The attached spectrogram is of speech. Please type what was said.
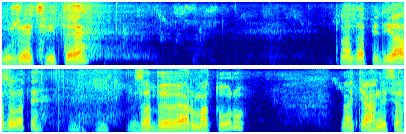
Уже цвіте. Треба підв'язувати. Забили арматуру. Натягнеться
